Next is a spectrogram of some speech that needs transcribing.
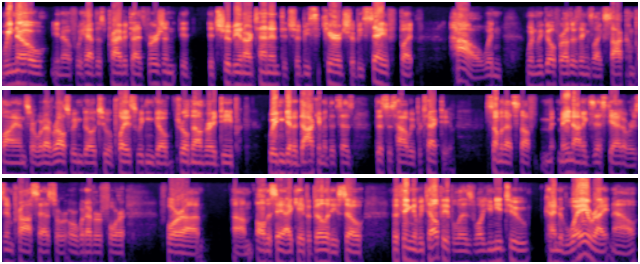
we know you know if we have this privatized version it it should be in our tenant it should be secure it should be safe but how when when we go for other things like SOC compliance or whatever else, we can go to a place we can go drill down very deep. We can get a document that says this is how we protect you. Some of that stuff may not exist yet, or is in process, or or whatever for for uh, um, all this AI capability. So the thing that we tell people is, well, you need to kind of weigh right now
